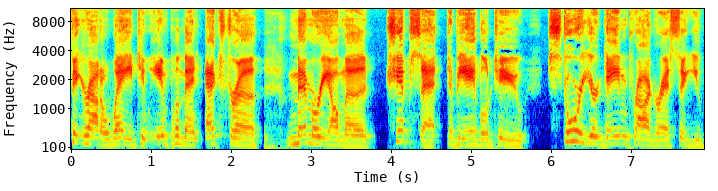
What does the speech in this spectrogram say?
figure out a way to implement extra memory on the chipset to be able to store your game progress so you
